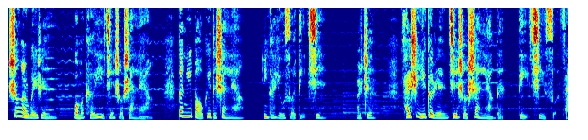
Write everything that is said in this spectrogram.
生而为人，我们可以坚守善良，但你宝贵的善良应该有所底线，而这。才是一个人坚守善良的底气所在。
